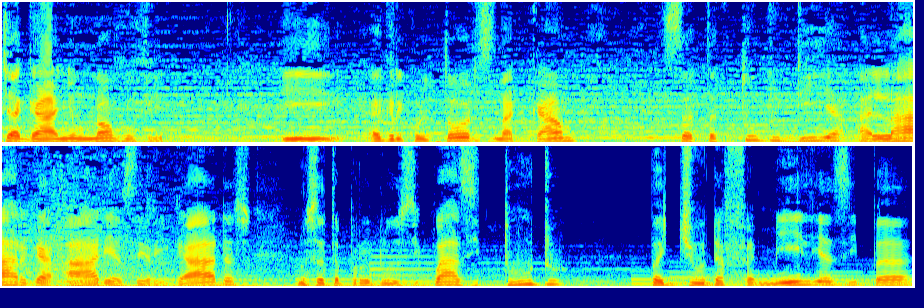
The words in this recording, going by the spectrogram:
já ganha um novo vida. E agricultores na campo, sata todo dia alarga áreas irrigadas, nos sata produz quase tudo para ajudar famílias e para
